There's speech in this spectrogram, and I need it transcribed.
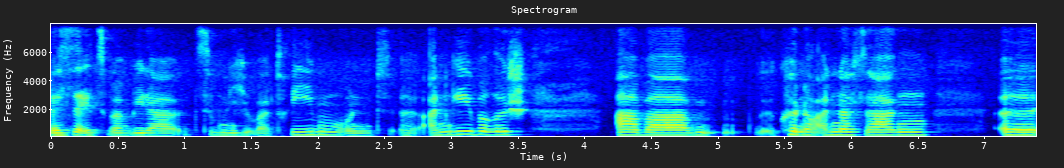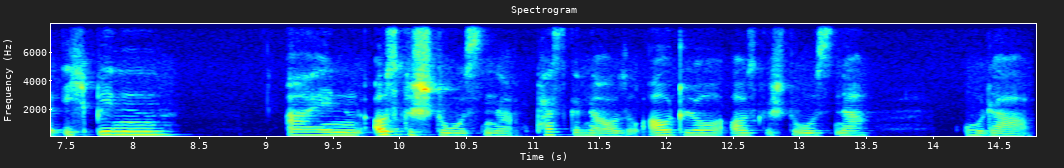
Das ist ja jetzt mal wieder ziemlich übertrieben und äh, angeberisch, aber wir können auch anders sagen, äh, ich bin ein Ausgestoßener, passt genauso, Outlaw, Ausgestoßener oder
